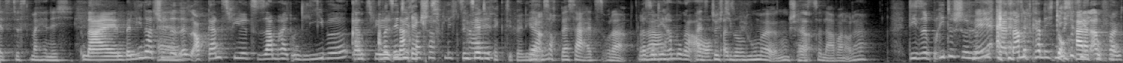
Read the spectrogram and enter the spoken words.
jetzt disst mal hier nicht. Nein, Berlin hat schon äh. also auch ganz viel Zusammenhalt und Liebe, ganz viel aber sehr Nachbarschaftlichkeit. Sind sehr direkt die Berliner. Ja, ist auch besser als, oder, oder? Also die Hamburger auch. Als durch die also, Blume irgendeinen Scheiß ja. zu labern, oder? Diese britische Höflichkeit, nee. damit kann ich nicht so viel anfangen.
